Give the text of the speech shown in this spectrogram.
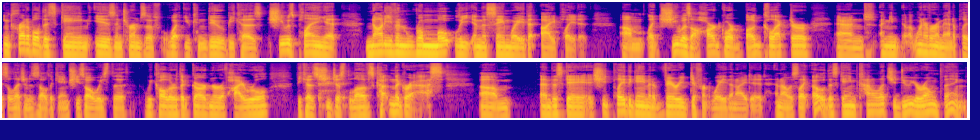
incredible this game is in terms of what you can do because she was playing it not even remotely in the same way that I played it. Um, like she was a hardcore bug collector. And I mean, whenever Amanda plays a Legend of Zelda game, she's always the, we call her the gardener of Hyrule because she just loves cutting the grass. Um, and this game, she played the game in a very different way than I did. And I was like, oh, this game kind of lets you do your own thing.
